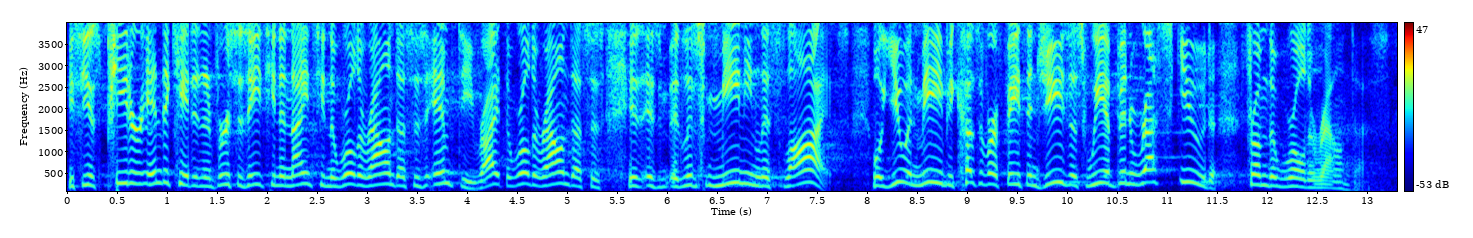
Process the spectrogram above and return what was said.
You see, as Peter indicated in verses 18 and 19, the world around us is empty, right? The world around us is, is, is, it lives meaningless lives. Well, you and me, because of our faith in Jesus, we have been rescued from the world around us.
